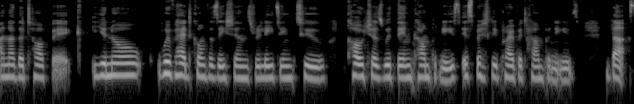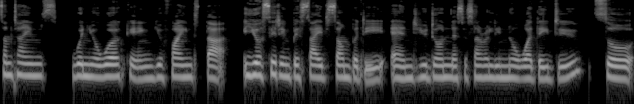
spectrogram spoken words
another topic. You know, we've had conversations relating to cultures within companies, especially private companies, that sometimes when you're working, you find that you're sitting beside somebody and you don't necessarily know what they do. So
